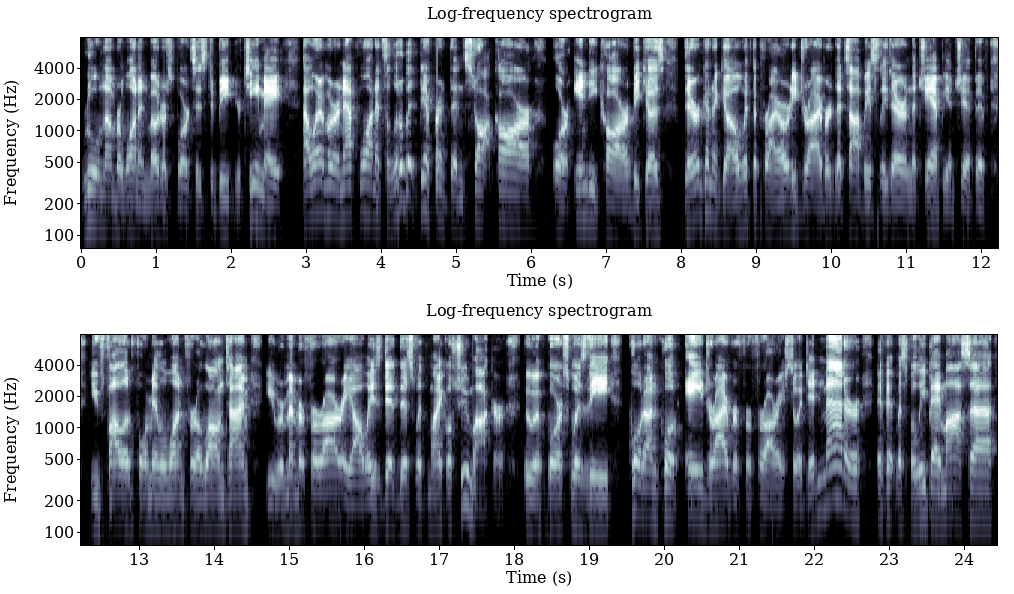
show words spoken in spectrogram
rule number one in motorsports is to beat your teammate. However, in F1, it's a little bit different than stock car or Indy car because they're going to go with the priority driver that's obviously there in the championship. If you followed Formula One for a long time, you remember Ferrari always did this with Michael Schumacher, who, of course, was the quote unquote A driver for Ferrari. So it didn't matter if it was Felipe Massa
